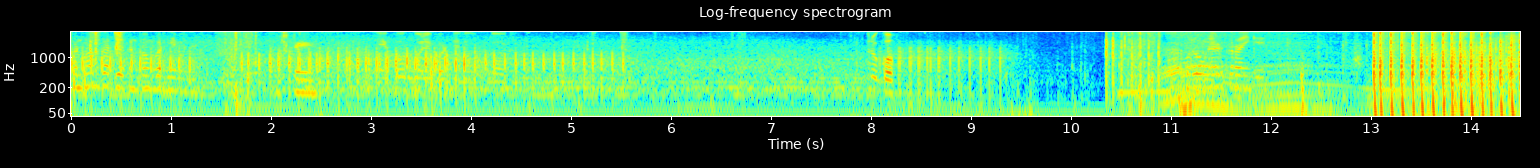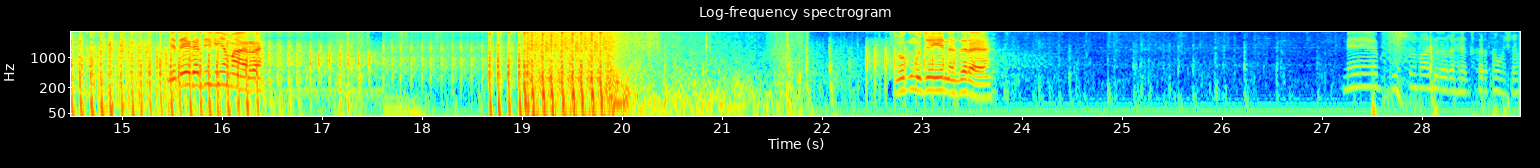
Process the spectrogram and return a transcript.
कंफर्म कर दिया कंफर्म कर दिया मैंने। तेग दिल ये मार रहा है। रुक मुझे ये नज़र आया। मैं पिस्टल मार के जरा हेल्थ करता हूँ शाह।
